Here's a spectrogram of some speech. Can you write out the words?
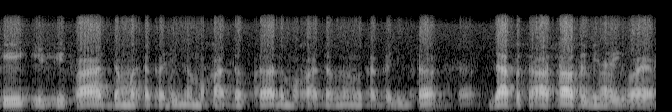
کې التفات د متکلم مخاطب ته د مخاطب نه متکلم ته دا پس اساس بنا وایا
